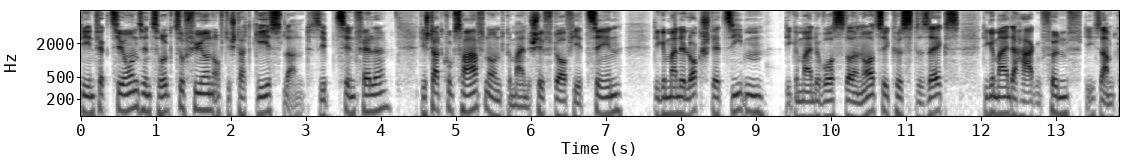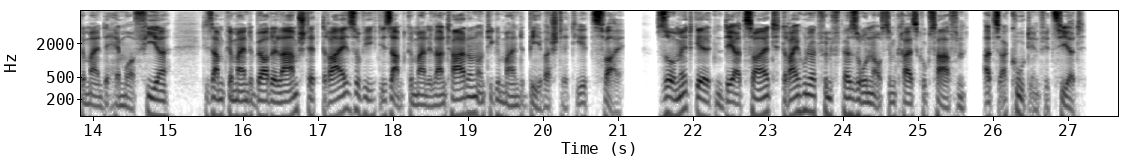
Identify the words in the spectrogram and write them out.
Die Infektionen sind zurückzuführen auf die Stadt Geestland, 17 Fälle, die Stadt Cuxhaven und Gemeinde Schiffdorf je 10, die Gemeinde Lockstedt 7, die Gemeinde Wurstel Nordseeküste 6, die Gemeinde Hagen 5, die Samtgemeinde Hemmoor 4, die Samtgemeinde Börde-Lamstedt 3 sowie die Samtgemeinde Landhadeln und die Gemeinde Beverstedt je 2. Somit gelten derzeit 305 Personen aus dem Kreis Cuxhaven als akut infiziert.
